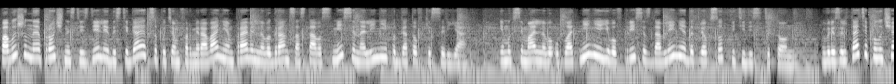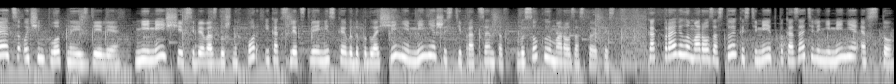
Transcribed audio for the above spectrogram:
Повышенная прочность изделия достигается путем формирования правильного гран-состава смеси на линии подготовки сырья и максимального уплотнения его в прессе с давления до 350 тонн. В результате получаются очень плотные изделия, не имеющие в себе воздушных пор и как следствие низкое водопоглощение менее 6%, высокую морозостойкость. Как правило морозостойкость имеет показатели не менее F100,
